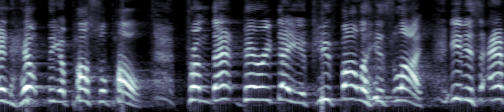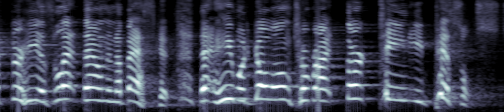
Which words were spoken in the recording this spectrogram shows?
and help the Apostle Paul. From that very day, if you follow his life, it is after he is let down in a basket that he would go on to write 13 epistles.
